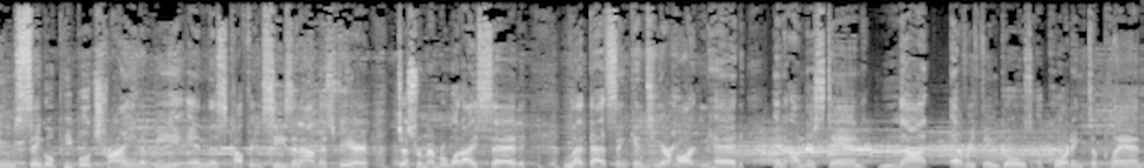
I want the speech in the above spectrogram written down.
you single people trying to be in this cuffing season atmosphere, just remember what I said. Let that sink into your heart and head and understand not everything goes according to plan.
